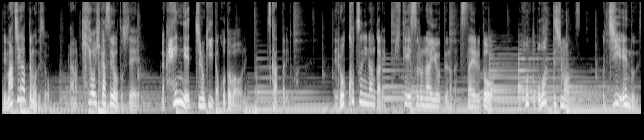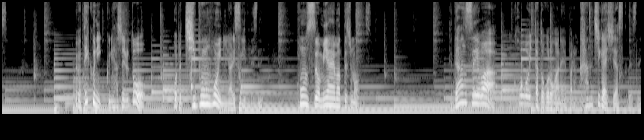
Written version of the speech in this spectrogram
で、間違ってもですよ、あの気を引かせようとして、なんか変にエッジの効いた言葉をね、使ったりとか。で、露骨になんかね、否定する内容っていうのが伝えると、本当終わってしまうんです。G エンドです。だからテクニックに走ると、やっぱ自分本位になりすぎてですね、本質を見誤ってしまうんです。で男性は、こういったところがね、やっぱり勘違いしやすくですね、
